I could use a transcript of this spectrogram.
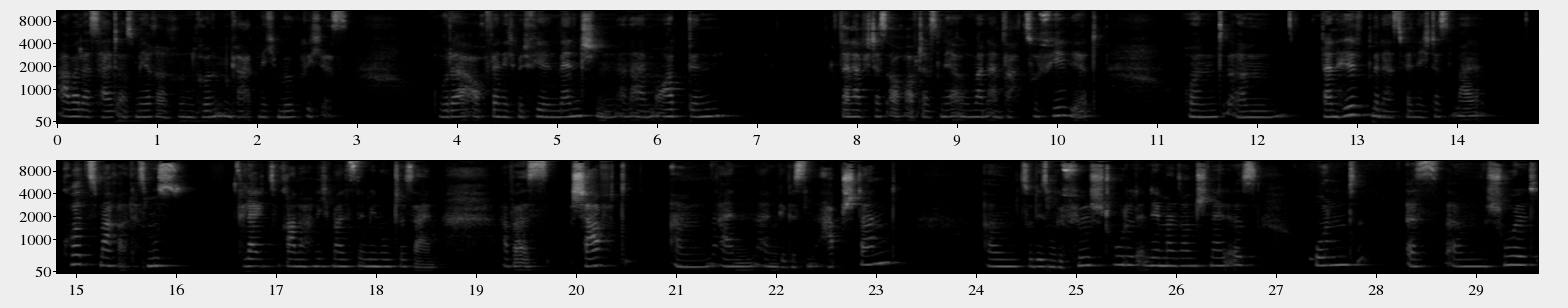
aber das halt aus mehreren Gründen gerade nicht möglich ist. Oder auch wenn ich mit vielen Menschen an einem Ort bin, dann habe ich das auch oft, dass mir irgendwann einfach zu viel wird. Und ähm, dann hilft mir das, wenn ich das mal kurz mache. Das muss vielleicht sogar noch nicht mal eine Minute sein. Aber es schafft ähm, einen, einen gewissen Abstand ähm, zu diesem Gefühlsstrudel, in dem man sonst schnell ist. Und es ähm, schult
